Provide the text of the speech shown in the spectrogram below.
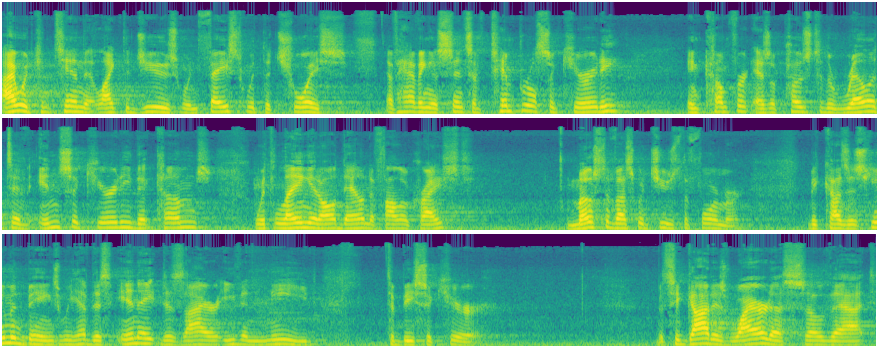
I would contend that, like the Jews, when faced with the choice of having a sense of temporal security and comfort as opposed to the relative insecurity that comes with laying it all down to follow Christ, most of us would choose the former because as human beings, we have this innate desire, even need, to be secure. But see, God has wired us so that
